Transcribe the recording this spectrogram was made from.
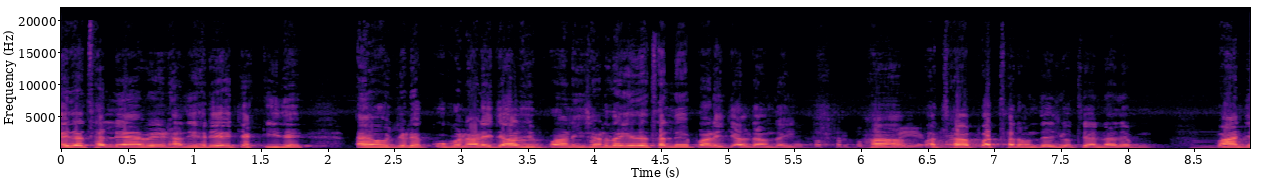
ਇਹਦੇ ਥੱਲੇ ਐ ਹੇਠਾਂ ਦੀ ਹਰੇਕ ਚੱਕੀ ਦੇ ਐ ਉਹ ਜਿਹੜੇ ਘੁਗਣ ਵਾਲੇ ਜਾਲ ਸੀ ਪਾਣੀ ਛੱਡਦਾ ਇਹਦੇ ਥੱਲੇ ਪਾਣੀ ਚੱਲਦਾ ਹੁੰਦਾ ਸੀ। ਹਾਂ ਪੱਥਰ ਪੱਥਰ ਹੁੰਦੇ ਸੀ ਉੱਥੇ ਇਹਨਾਂ ਦੇ ਪੰਜ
